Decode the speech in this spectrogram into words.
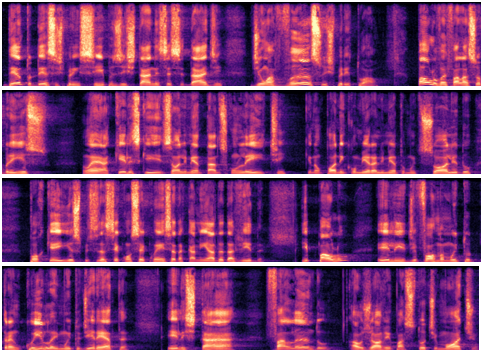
Dentro desses princípios está a necessidade de um avanço espiritual. Paulo vai falar sobre isso, não é? Aqueles que são alimentados com leite, que não podem comer alimento muito sólido, porque isso precisa ser consequência da caminhada da vida. E Paulo, ele de forma muito tranquila e muito direta, ele está falando ao jovem pastor Timóteo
